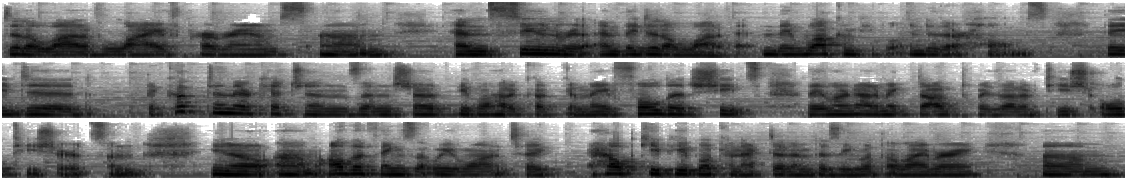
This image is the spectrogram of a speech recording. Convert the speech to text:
did a lot of live programs. Um, and soon and they did a lot of it and they welcomed people into their homes they did they cooked in their kitchens and showed people how to cook and they folded sheets they learned how to make dog toys out of t- old t-shirts and you know um, all the things that we want to help keep people connected and busy with the library um,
